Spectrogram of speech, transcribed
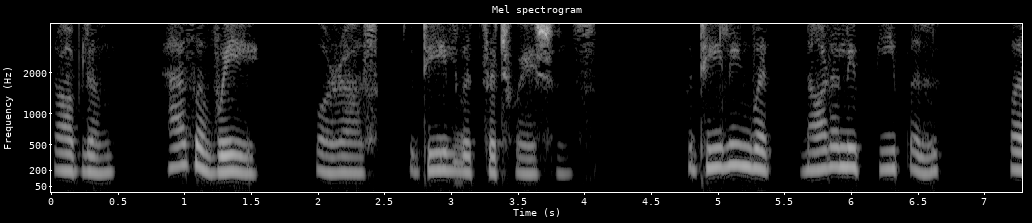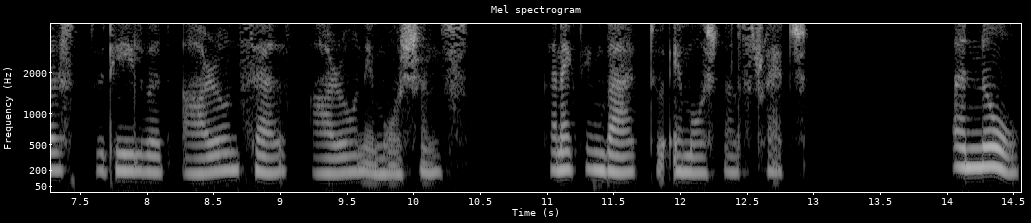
problem has a way for us to deal with situations, for dealing with not only people, first to deal with our own self, our own emotions, connecting back to emotional stretch. A no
